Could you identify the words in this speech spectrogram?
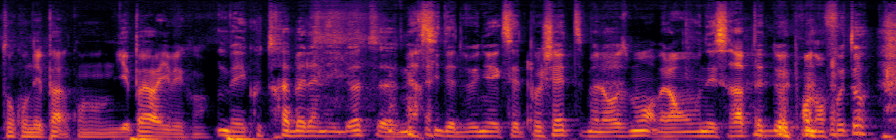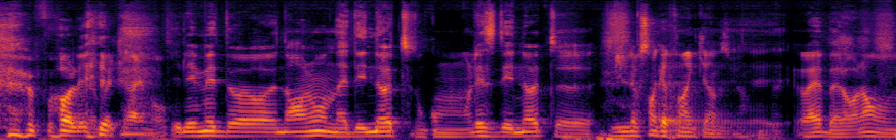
tant qu'on n'est pas qu'on n'y est pas arrivé quoi. Bah écoute, très belle anecdote. Euh, Merci d'être venu avec cette pochette. Malheureusement, alors on essaiera peut-être de le prendre en photo pour les, Ah bah, carrément. et les mettre. dans- Normalement, on a des notes, donc on laisse des notes. euh, 1995. euh, ouais, bah alors là, on,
